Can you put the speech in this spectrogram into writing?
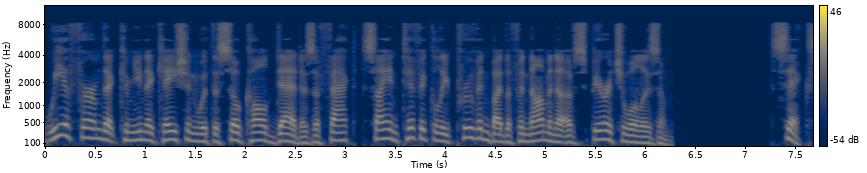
We affirm that communication with the so-called dead is a fact, scientifically proven by the phenomena of spiritualism. 6.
